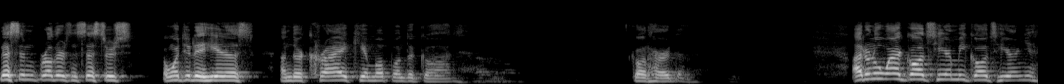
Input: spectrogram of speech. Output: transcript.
listen, brothers and sisters, I want you to hear this. And their cry came up unto God. God heard them. I don't know why God's hearing me, God's hearing you.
